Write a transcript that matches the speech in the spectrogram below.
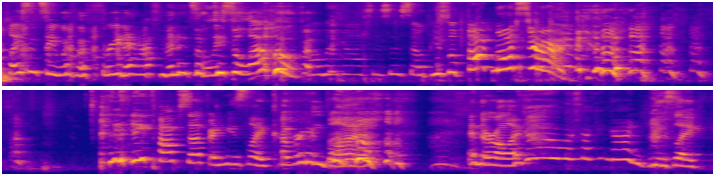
complacency with a three and a half minutes of Lisa Loeb. Oh my gosh, this is so peaceful. Fuck monster! And then he pops up and he's like covered in blood. And they're all like, oh my fucking god. And he's like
